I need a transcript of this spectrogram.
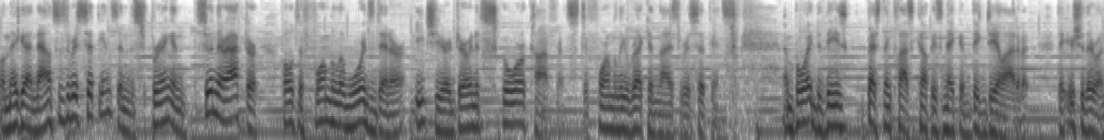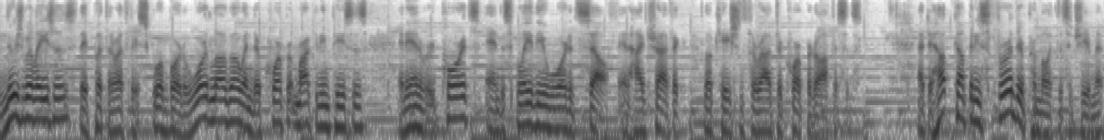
Omega announces the recipients in the spring and soon thereafter holds a formal awards dinner each year during its SCORE conference to formally recognize the recipients. And boy, do these best-in-class companies make a big deal out of it. They issue their own news releases, they put the North Face Scoreboard Award logo in their corporate marketing pieces and annual reports, and display the award itself in high-traffic locations throughout their corporate offices. And to help companies further promote this achievement,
